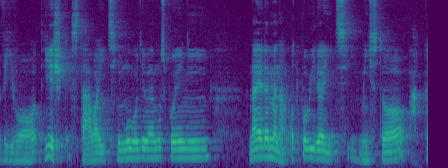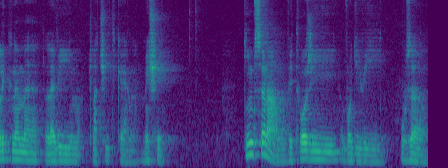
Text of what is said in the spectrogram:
vývod již ke stávajícímu vodivému spojení, najedeme na odpovídající místo a klikneme levým tlačítkem myši. Tím se nám vytvoří vodivý uzel.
